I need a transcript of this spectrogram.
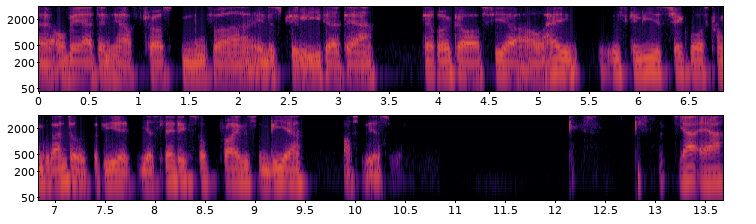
Øh, og være den her first mover industry leader, der, der rykker og siger, og hey, vi skal lige tjekke vores konkurrenter ud, fordi øh, de er slet ikke så private, som vi er, og så videre. Jeg er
